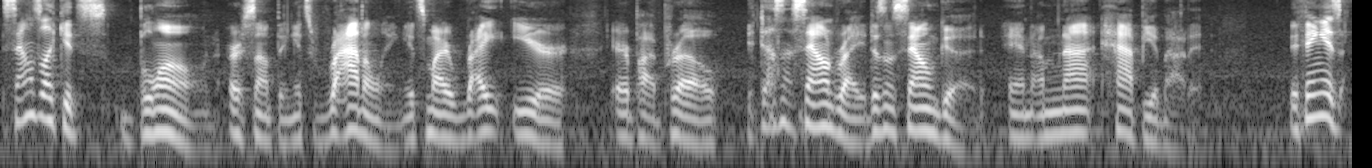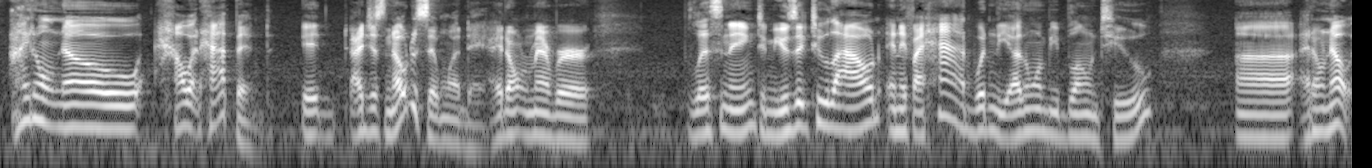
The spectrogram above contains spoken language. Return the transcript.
sounds like it's blown or something. It's rattling. It's my right ear AirPod Pro. It doesn't sound right. It doesn't sound good. And I'm not happy about it. The thing is, I don't know how it happened. It I just noticed it one day. I don't remember listening to music too loud, and if I had, wouldn't the other one be blown too? Uh, I don't know.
